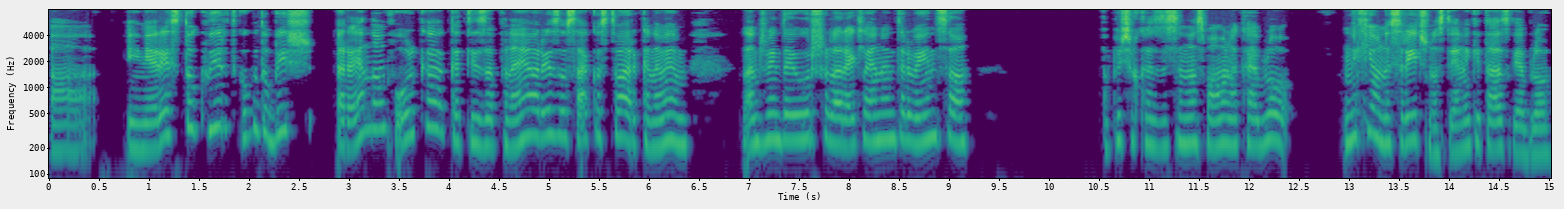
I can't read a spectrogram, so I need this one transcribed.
Uh, in je res to kvir, kako dobiš random folka, ki ti zapnejo res za vsako stvar. Ker ne vem, danes vem, da je Uršula rekla eno intervenco, pa piše, da zdaj se nas spomnila, kaj je bilo. Nekaj o nesrečnosti, nekaj tasga je bilo.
